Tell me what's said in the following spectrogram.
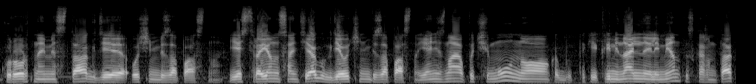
курортные места, где очень безопасно. Есть районы Сантьяго, где очень безопасно. Я не знаю почему, но как бы такие криминальные элементы, скажем так,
